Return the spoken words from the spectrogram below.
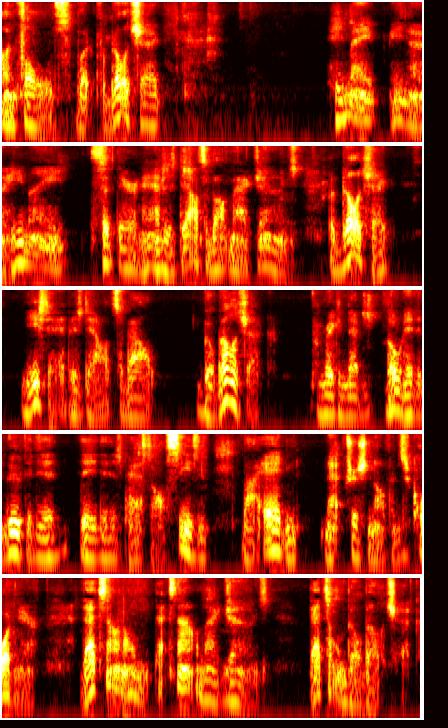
unfolds. But for Belichick, he may you know he may sit there and have his doubts about Mac Jones, but Belichick needs to have his doubts about Bill Belichick for making that boneheaded move that they did, they did this past off season by adding Matt Patricia, offensive coordinator. That's not on that's not on Mac Jones. That's on Bill Belichick.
